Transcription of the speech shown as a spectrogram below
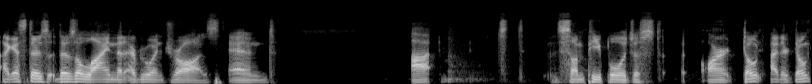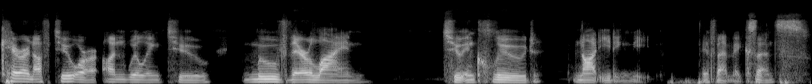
i guess there's there's a line that everyone draws. And uh some people just aren't don't either don't care enough to or are unwilling to move their line to include not eating meat if that makes sense.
